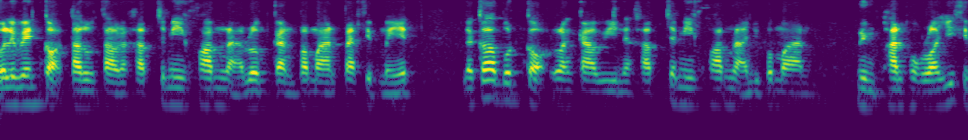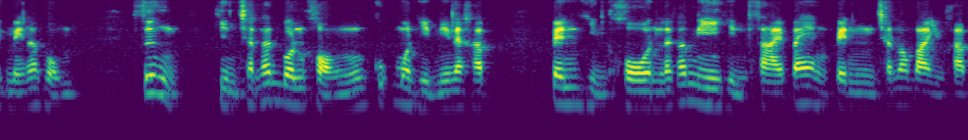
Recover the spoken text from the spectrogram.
บริเวณเกาะตาลูเตานะครับ จะมีความหนารวมกันประมาณ 80 เมตร แล้วก็บนเกาะลังกาวีนะครับ จะมีความหนาอยู่ประมาณ 1,620 เมตรครับผม ซึ่งหินชั้นด้านบนของหมวดหินนี้นะครับ เป็นหินโคลนแล้วก็มีหินทรายแป้งเป็นชั้นบางๆอยู่ครับ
